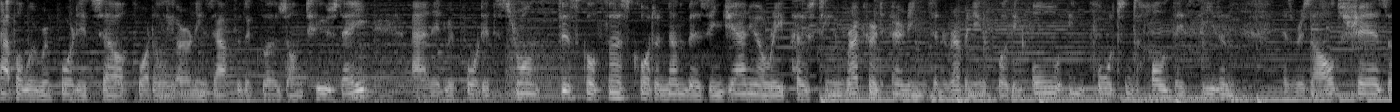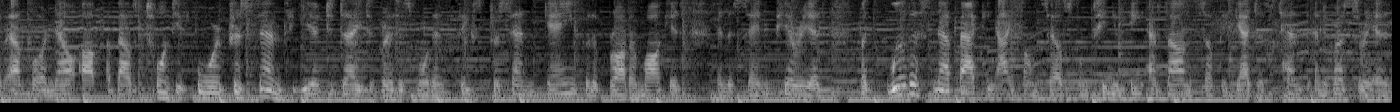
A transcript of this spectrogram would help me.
Apple will report its uh, quarterly earnings after the close on Tuesday, and it reported strong fiscal first quarter numbers in January, posting record earnings and revenue for the all important holiday season. As a result, shares of Apple are now up about 24% year to date versus more than 6% gain for the broader market in the same period. But will the snapback in iPhone sales continue in advance of the gadget's 10th anniversary and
